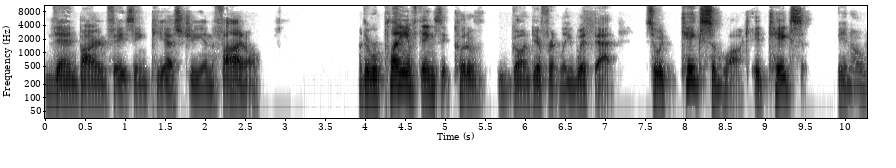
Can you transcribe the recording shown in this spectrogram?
than Bayern facing PSG in the final. There were plenty of things that could have gone differently with that. So it takes some luck. It takes, you know,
